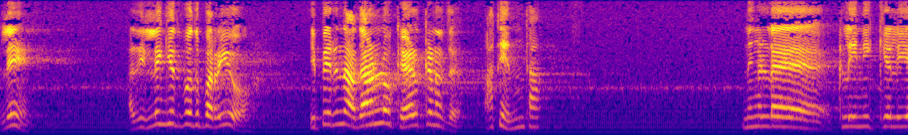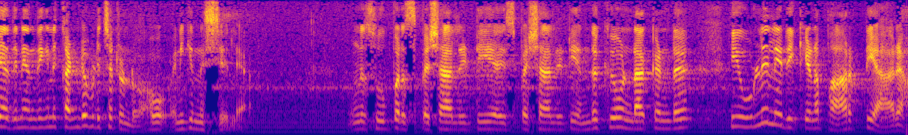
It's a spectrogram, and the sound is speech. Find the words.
അല്ലേ? അതില്ലെങ്കിൽ ഇതിപ്പോ അത് പറയോ? ഇപ്പൊ ഇരുന്ന് അതാണല്ലോ കേൾക്കണത്. അതെന്താ? നിങ്ങളുടെ ക്ലിനിക്കലി അതിനെന്തെങ്കിലും കണ്ടുപിടിച്ചിട്ടുണ്ടോ? ഓ എനിക്ക് നിശ്ചയമില്ല. നിങ്ങൾ സൂപ്പർ സ്പെഷ്യാലിറ്റി സ്പെഷ്യാലിറ്റി എന്തൊക്കെയോ ഉണ്ടാക്കണ്ട്. ഈ ഉള്ളിലിരിക്കണ പാർട്ടി ആരാ?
